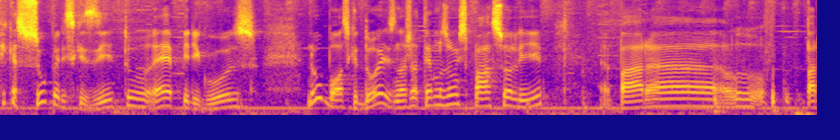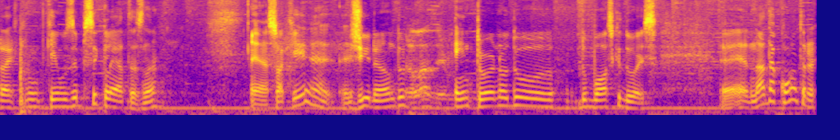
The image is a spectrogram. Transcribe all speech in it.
Fica super esquisito, é perigoso. No Bosque 2, nós já temos um espaço ali eh, para, o- para quem, quem usa bicicletas, né? É, só que é, girando em torno do, do Bosque 2. É, nada contra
